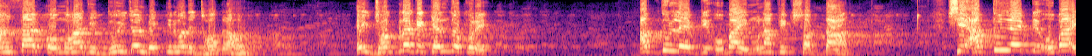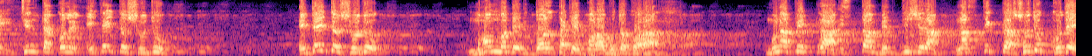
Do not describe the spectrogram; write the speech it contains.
আনসার ও মুহাজির দুইজন ব্যক্তির মধ্যে ঝগড়া হলো। এই ঝগড়াকে কেন্দ্র করে আবদুল্লাহ ওবাই মুনাফিক সর্দার, সে আবদুল্লাহ ওবাই চিন্তা করলেন, এটাই তো সুযোগ, এটাই তো সুযোগ, মোহাম্মদের দলটাকে পরাভূত করার। মুনাফিকরা, ইসলাম বিদ্বেষীরা, নাস্তিকরা সুযোগ খুঁজে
